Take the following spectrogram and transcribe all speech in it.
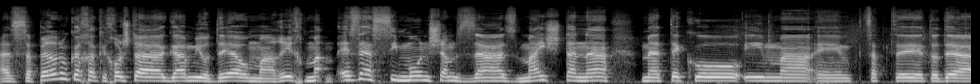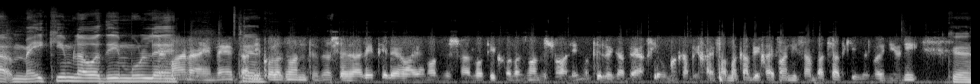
אז ספר לנו ככה, ככל שאתה גם יודע או מעריך, מה, איזה אסימון שם זז, מה השתנה מהתיקו עם ה... אה, קצת, אה, אתה יודע, מעיקים לאוהדים מול... אה, למען האמת, כן. אני כל הזמן, אתה יודע שעליתי לרעיונות ושאלו אותי כל הזמן ושואלים אותי לגבי אחי או מכבי חיפה. מכבי חיפה אני שם בצד כי זה לא ענייני. כן.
